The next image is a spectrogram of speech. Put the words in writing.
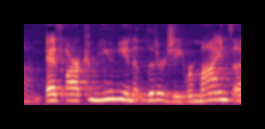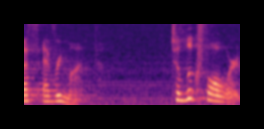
um, as our communion liturgy reminds us every month, to look forward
